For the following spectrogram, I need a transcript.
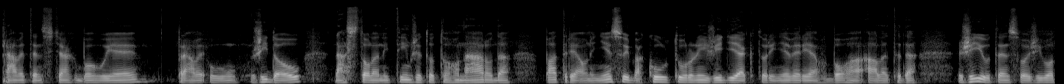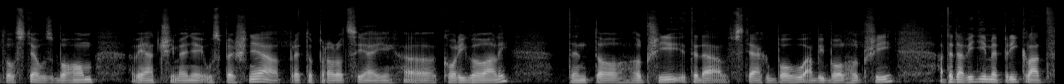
práve ten vzťah k Bohu je práve u Židov nastolený tým, že do toho národa patria. Oni nie sú iba kultúrni Židia, ktorí neveria v Boha, ale teda žijú ten svoj život vo vzťahu s Bohom viac či menej úspešne a preto proroci aj e, korigovali tento hĺbší, teda vzťah k Bohu, aby bol hĺbší. A teda vidíme príklad e,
